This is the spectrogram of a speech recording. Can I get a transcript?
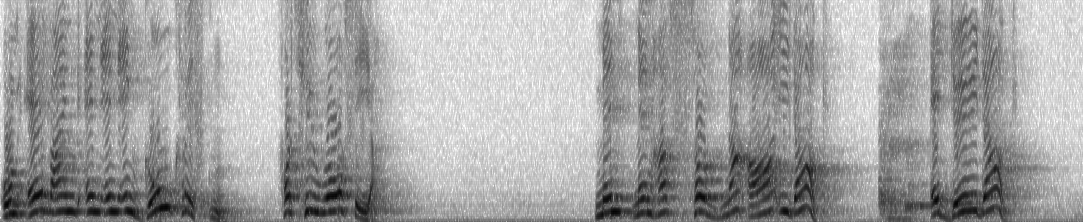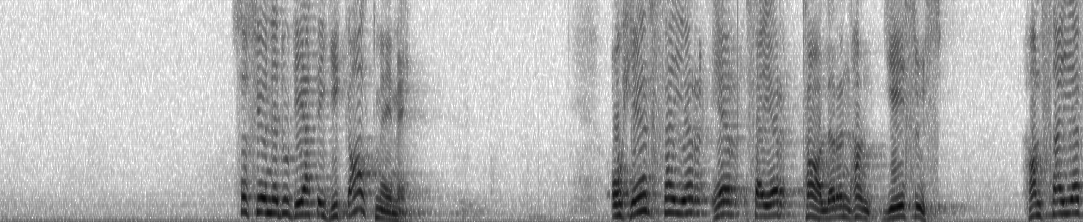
Om jeg var en, en, en, en god kristen for 20 år siden, men, men har sovna av i dag, er død i dag så skjønner du det at det gikk galt med meg. Og her sier, her sier taleren, han, Jesus, han sier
